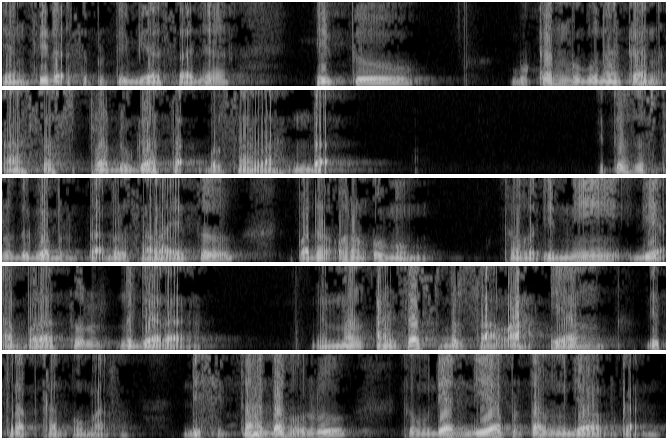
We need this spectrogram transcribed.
yang tidak seperti biasanya, itu bukan menggunakan asas praduga tak bersalah, tidak. Itu asas praduga tak bersalah itu pada orang umum. Kalau ini dia aparatur negara. Memang asas bersalah yang diterapkan Umar. Disita dahulu, kemudian dia pertanggungjawabkan.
